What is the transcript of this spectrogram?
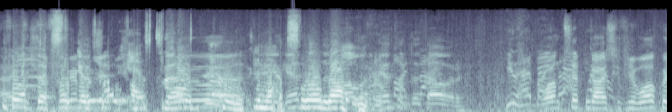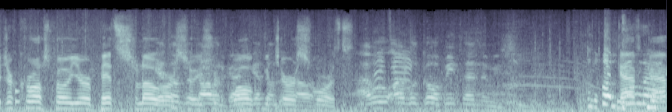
What the fuck is Okay, get slow on the down. tower, get on the. One tip, guys: if you walk with your crossbow, you're a bit slower, on the so you tower, should guys, walk get with your tower. sword. I will, I will go meet enemies. Cav, Cav,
